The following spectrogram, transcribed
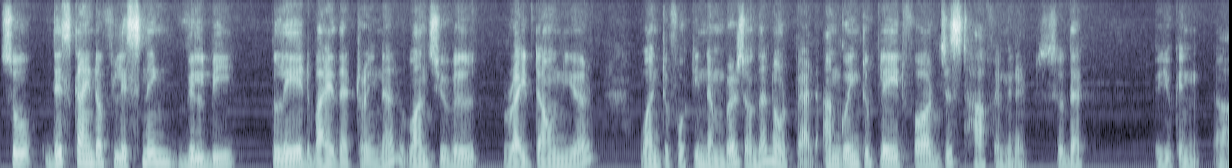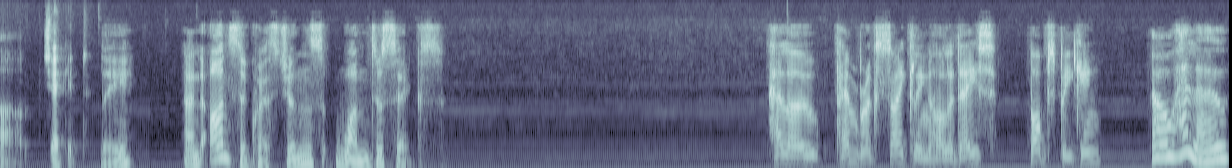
so this kind of listening will be played by the trainer once you will write down your 1 to 14 numbers on the notepad i'm going to play it for just half a minute so that you can uh, check it and answer questions 1 to 6. Hello, Pembroke Cycling Holidays. Bob speaking. Oh, hello.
